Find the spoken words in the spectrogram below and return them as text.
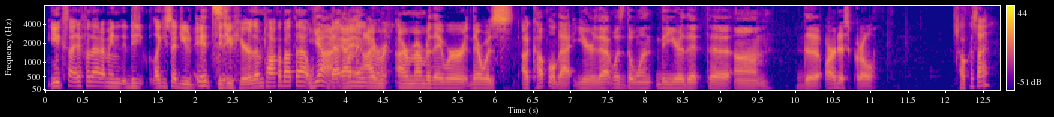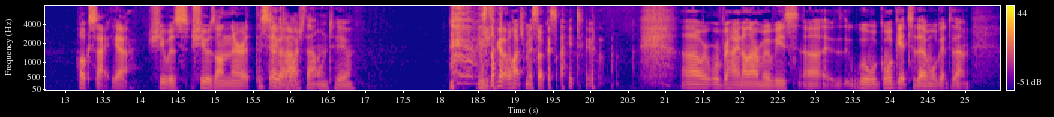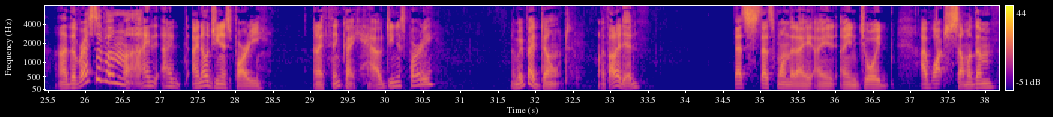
You excited for that? I mean, did you, like you said, you It's- did you hear them talk about that? Yeah, back I, when they I, re- I remember they were there was a couple that year. That was the one the year that the um the artist girl Hokusai? Hokusai, yeah. She was she was on there at the Still same gotta time. watch that one too. you still gotta watch Miss Hokusai too. Uh, we're, we're behind on our movies. Uh, we'll, we'll we'll get to them. We'll get to them. Uh, the rest of them, I, I I know Genius Party, and I think I have Genius Party. No, maybe I don't. I thought I did. That's that's one that I, I, I enjoyed. I've watched some of them,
